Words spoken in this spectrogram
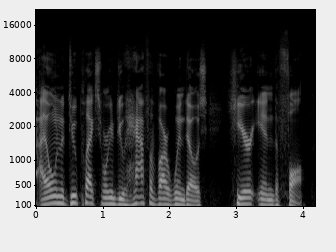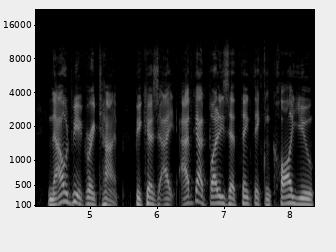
I own a duplex and we're going to do half of our windows here in the fall. Now would be a great time because I, I've got buddies that think they can call you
